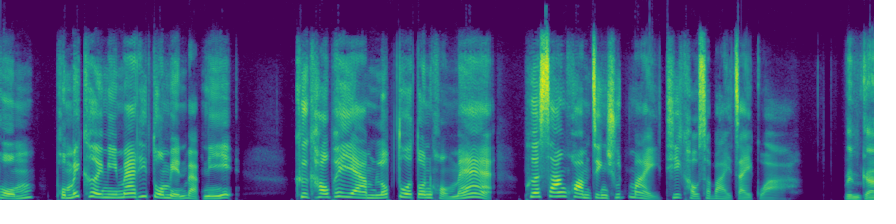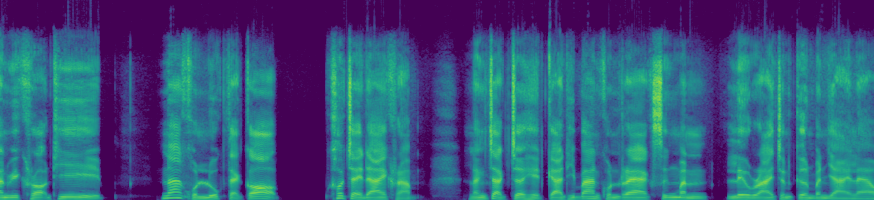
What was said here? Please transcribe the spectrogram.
ผม ผมไม่เคยมีแม่ที่ตัวเหม็นแบบนี้ คือเขาพยายามลบตัวตนของแม่ เพื่อสร้างความจริงชุดใหม่ที่เขาสบายใจกว่า เป็นการวิเคราะห์ที่น่าขนลุกแต่ก็เข้าใจได้ครับ หลังจากเจอเหตุการณ์ที่บ้านคนแรก ซึ่งมันเลวร้ายจนเกินบรรยายแล้ว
